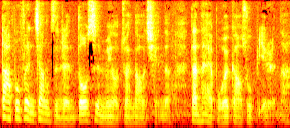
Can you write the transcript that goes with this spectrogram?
大部分这样子的人都是没有赚到钱的，但他也不会告诉别人啊，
